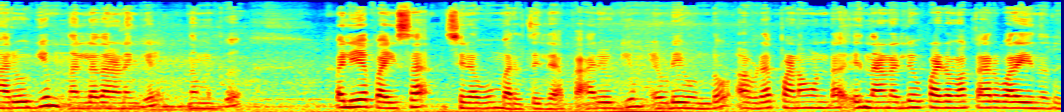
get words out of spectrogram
ആരോഗ്യം നല്ലതാണെങ്കിൽ നമുക്ക് വലിയ പൈസ ചിലവും വരത്തില്ല. ആരോഗ്യം എവിടെയുണ്ടോ അവിടെ പണമുണ്ട് എന്നാണല്ലോ പഴമക്കാർ പറയുന്നത്.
